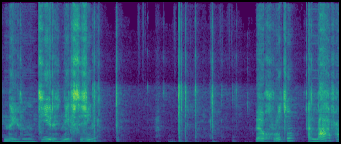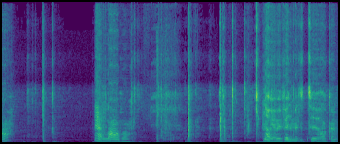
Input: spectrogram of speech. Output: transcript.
Nee, van een dier is niks te zien. Wel grotten. En lava. Ja, lava. Nou ja, weer verder met het uh, hakken.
